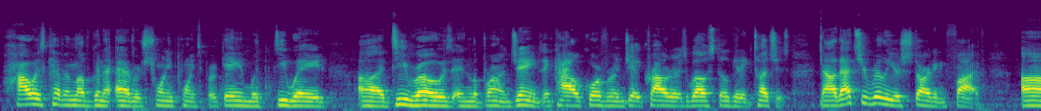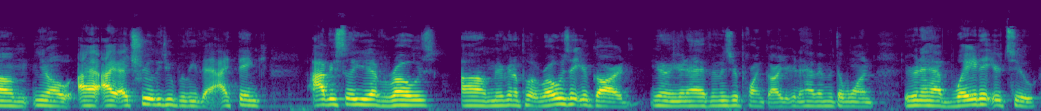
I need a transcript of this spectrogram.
how is Kevin Love going to average 20 points per game with D Wade, uh, D Rose, and LeBron James, and Kyle Korver and Jae Crowder as well, still getting touches? Now that's your really your starting five. Um, you know, I, I, I, truly do believe that. I think obviously you have Rose. Um, you're going to put Rose at your guard. You know, you're going to have him as your point guard. You're going to have him at the one. You're going to have Wade at your two.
